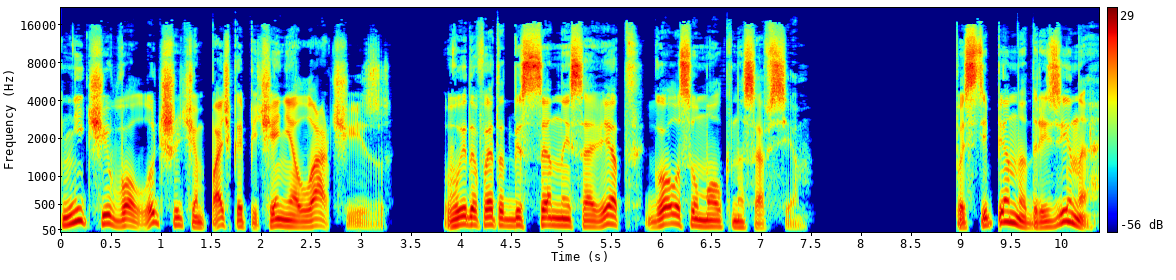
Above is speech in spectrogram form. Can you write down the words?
ничего лучше, чем пачка печенья Larchies. Выдав этот бесценный совет, голос умолк насовсем. Постепенно дрезина,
